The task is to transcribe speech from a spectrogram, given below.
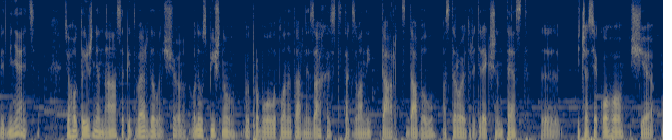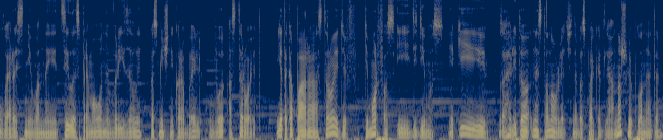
відміняється. Цього тижня НАСА підтвердила, що вони успішно випробували планетарний захист, так званий DART Double Asteroid Redirection Test, е, під час якого ще у вересні вони цілеспрямовано врізали космічний корабель в астероїд. Є така пара астероїдів Діморфос і Дідімос, які взагалі-то не становлять небезпеки для нашої планети,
